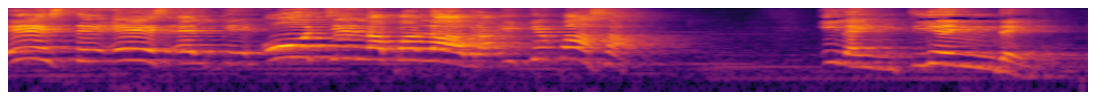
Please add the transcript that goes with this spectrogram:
este es el que oye la palabra. ¿Y qué pasa? Y la entiende.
